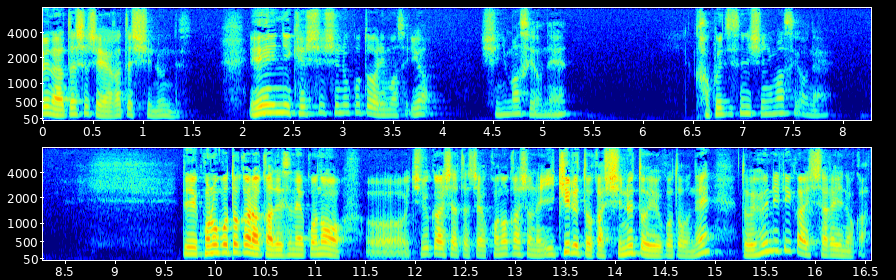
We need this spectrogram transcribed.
というのは私たちはやがて死ぬんです。永遠に決して死ぬことはありません。いや、死にますよね。確実に死にますよね。で、このことからかですね、この仲介者たちはこの箇所の生きるとか死ぬということをね、どういうふうに理解したらいいのか。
